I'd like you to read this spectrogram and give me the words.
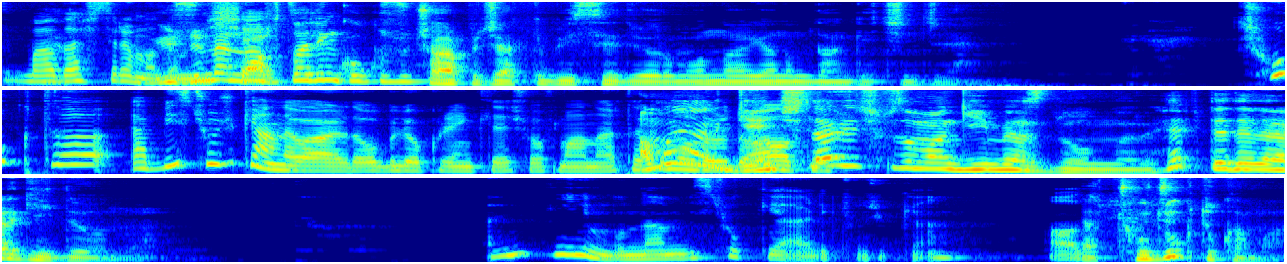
bağdaştıramadığım Yüzüme bir şey. naftalin kokusu çarpacak gibi hissediyorum onlar yanımdan geçince. Çok da ya biz çocukken de vardı o blok renkli eşofmanlar. Takım Ama yani olurdu, gençler alt üst. hiçbir zaman giymezdi onları. Hep dedeler giydi onu. Emin değilim bundan biz çok giyerdik çocukken. Alt Ya çocuktuk ama.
